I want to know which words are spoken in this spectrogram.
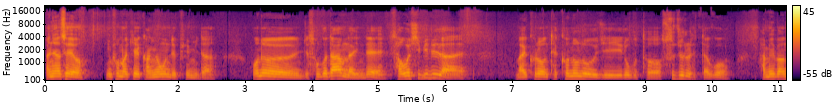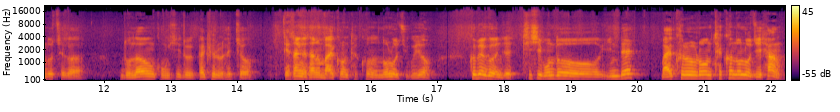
안녕하세요. 인포마켓 강용훈 대표입니다. 오늘 이제 선거 다음 날인데 4월 11일 날 마이크론 테크놀로지로부터 수주를 했다고 한미 반도체가 놀라운 공시를 발표를 했죠. 대상 회사는 마이크론 테크놀로지고요. 금액은 이제 TC 본도인데 마이크론 테크놀로지 향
